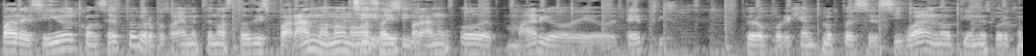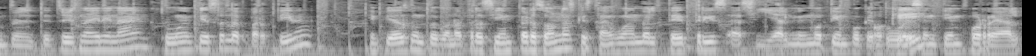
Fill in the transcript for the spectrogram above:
parecido el concepto, pero pues obviamente no estás disparando, ¿no? No vas a disparar un juego de Mario o de, Tetris. Pero por ejemplo, pues es igual, ¿no? Tienes por ejemplo en el Tetris 99, tú empiezas la partida, empiezas junto con otras 100 personas que están jugando al Tetris así al mismo tiempo que tú ves en tiempo real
